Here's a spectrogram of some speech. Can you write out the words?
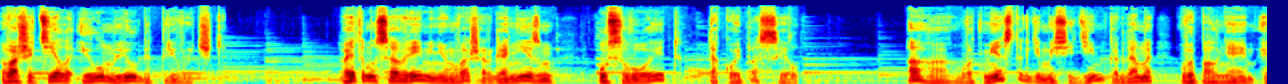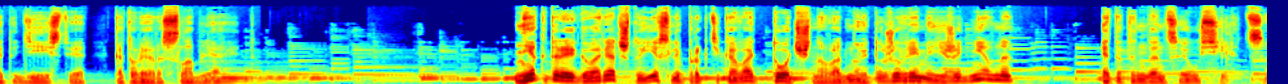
Ваше тело и ум любят привычки. Поэтому со временем ваш организм усвоит такой посыл. Ага, вот место, где мы сидим, когда мы выполняем это действие – которое расслабляет. Некоторые говорят, что если практиковать точно в одно и то же время ежедневно, эта тенденция усилится.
